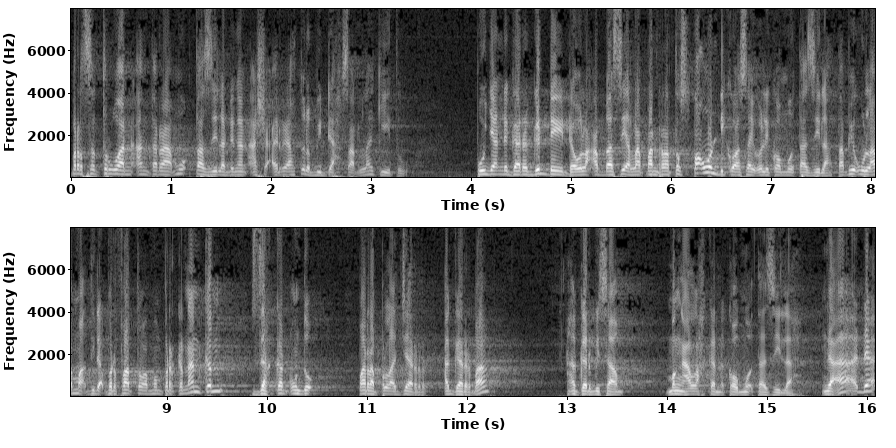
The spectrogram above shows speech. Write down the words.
Perseteruan antara Mu'tazilah dengan Asy'ariyah itu lebih dahsyat lagi itu. Punya negara gede, Daulah Abbasiyah 800 tahun dikuasai oleh kaum Mu'tazilah, tapi ulama tidak berfatwa memperkenankan zakat untuk para pelajar agar apa? Agar bisa mengalahkan kaum Mu'tazilah. Enggak ada.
